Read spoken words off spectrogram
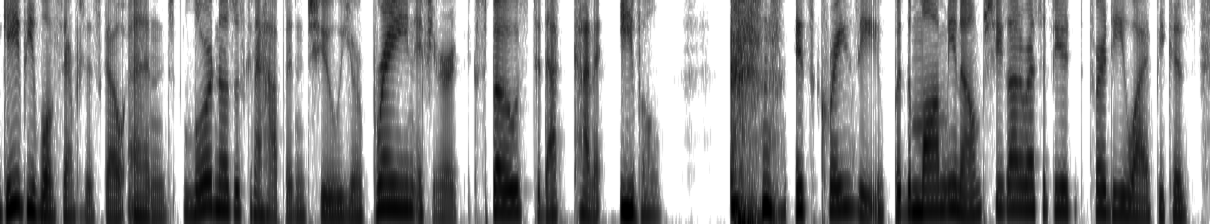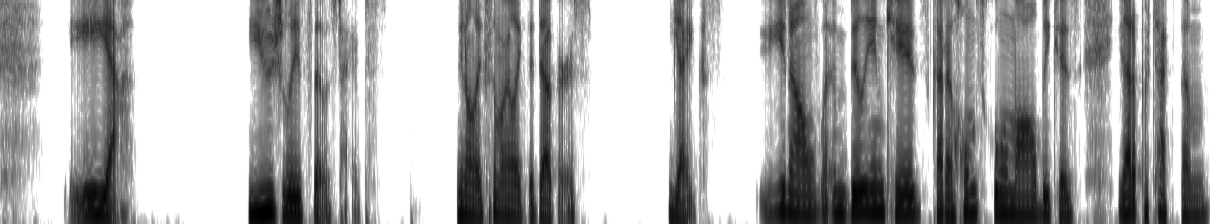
gay people in San Francisco, and Lord knows what's going to happen to your brain if you're exposed to that kind of evil. it's crazy. But the mom, you know, she got arrested for, for a DUI because, yeah, usually it's those types. You know, like somewhere like the Duggars. Yikes you know, a billion kids, got to homeschool them all because you got to protect them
